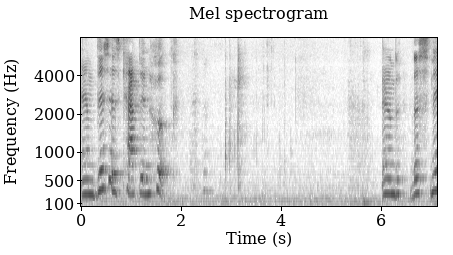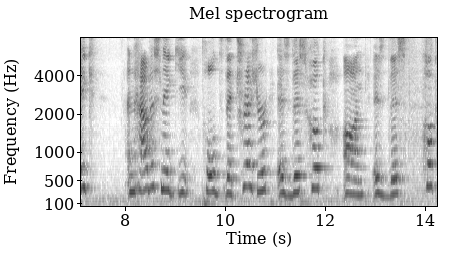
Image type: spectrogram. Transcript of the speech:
And this is Captain Hook. And the snake, and how the snake holds the treasure is this hook on, is this hook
